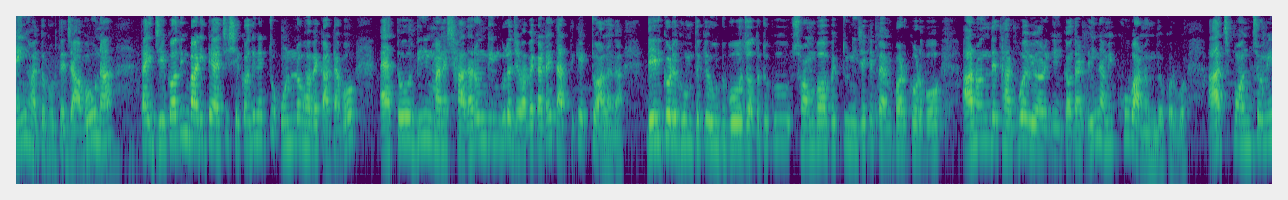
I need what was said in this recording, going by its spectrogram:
নেই, হয়তো ঘুরতে যাবও না। তাই যে কদিন বাড়িতে আছি, সে কদিন একটু অন্যভাবে কাটাবো। এত দিন মানে সাধারণ দিনগুলো যেভাবে কাটাই, তার থেকে একটু আলাদা। দেরি করে ঘুম থেকে উঠবো, যতটুকু সম্ভব একটু নিজেকে প্যাম্পার করব, আনন্দে থাকব, এবার এই কথার দিন আমি খুব আনন্দ করব। আজ পঞ্চমী,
